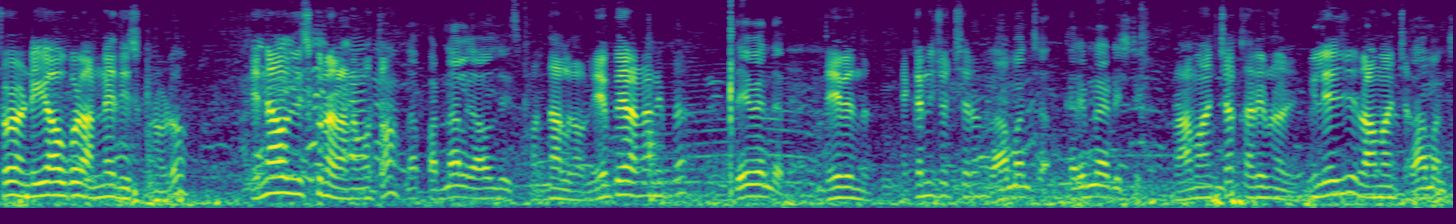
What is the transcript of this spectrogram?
చూడండి ఈ ఆవు కూడా అన్నయ్య తీసుకున్నాడు. ఎన్ని ఆవులు తీసుకున్నారు అన్న మొత్తం? పద్నాలుగు ఆవులు తీసుకున్నాను పద్నాలుగు ఆవులు. ఏం పేరు అన్న దేవేందర్. దేవేందర్. ఎక్కడి నుంచి వచ్చారు? రామంచ కరీంనగర్ డిస్టిక్ రామాంచ కరీంనగర్. విలేజ్ రామాంచ. రామంచ.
